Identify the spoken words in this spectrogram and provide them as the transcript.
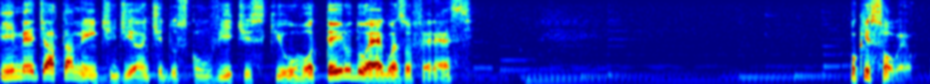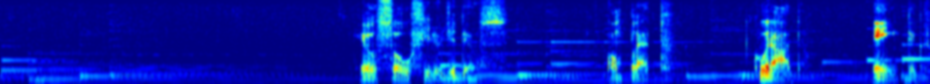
imediatamente diante dos convites que o roteiro do ego as oferece. O que sou eu? Eu sou o Filho de Deus completo, curado e íntegro,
